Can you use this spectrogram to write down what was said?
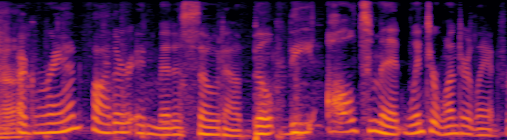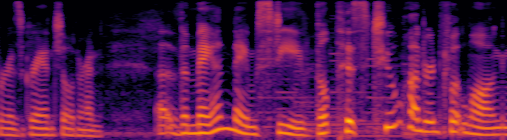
Uh-huh. A grandfather in Minnesota built the ultimate winter wonderland for his grandchildren. Uh, the man named Steve built this 200 foot long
